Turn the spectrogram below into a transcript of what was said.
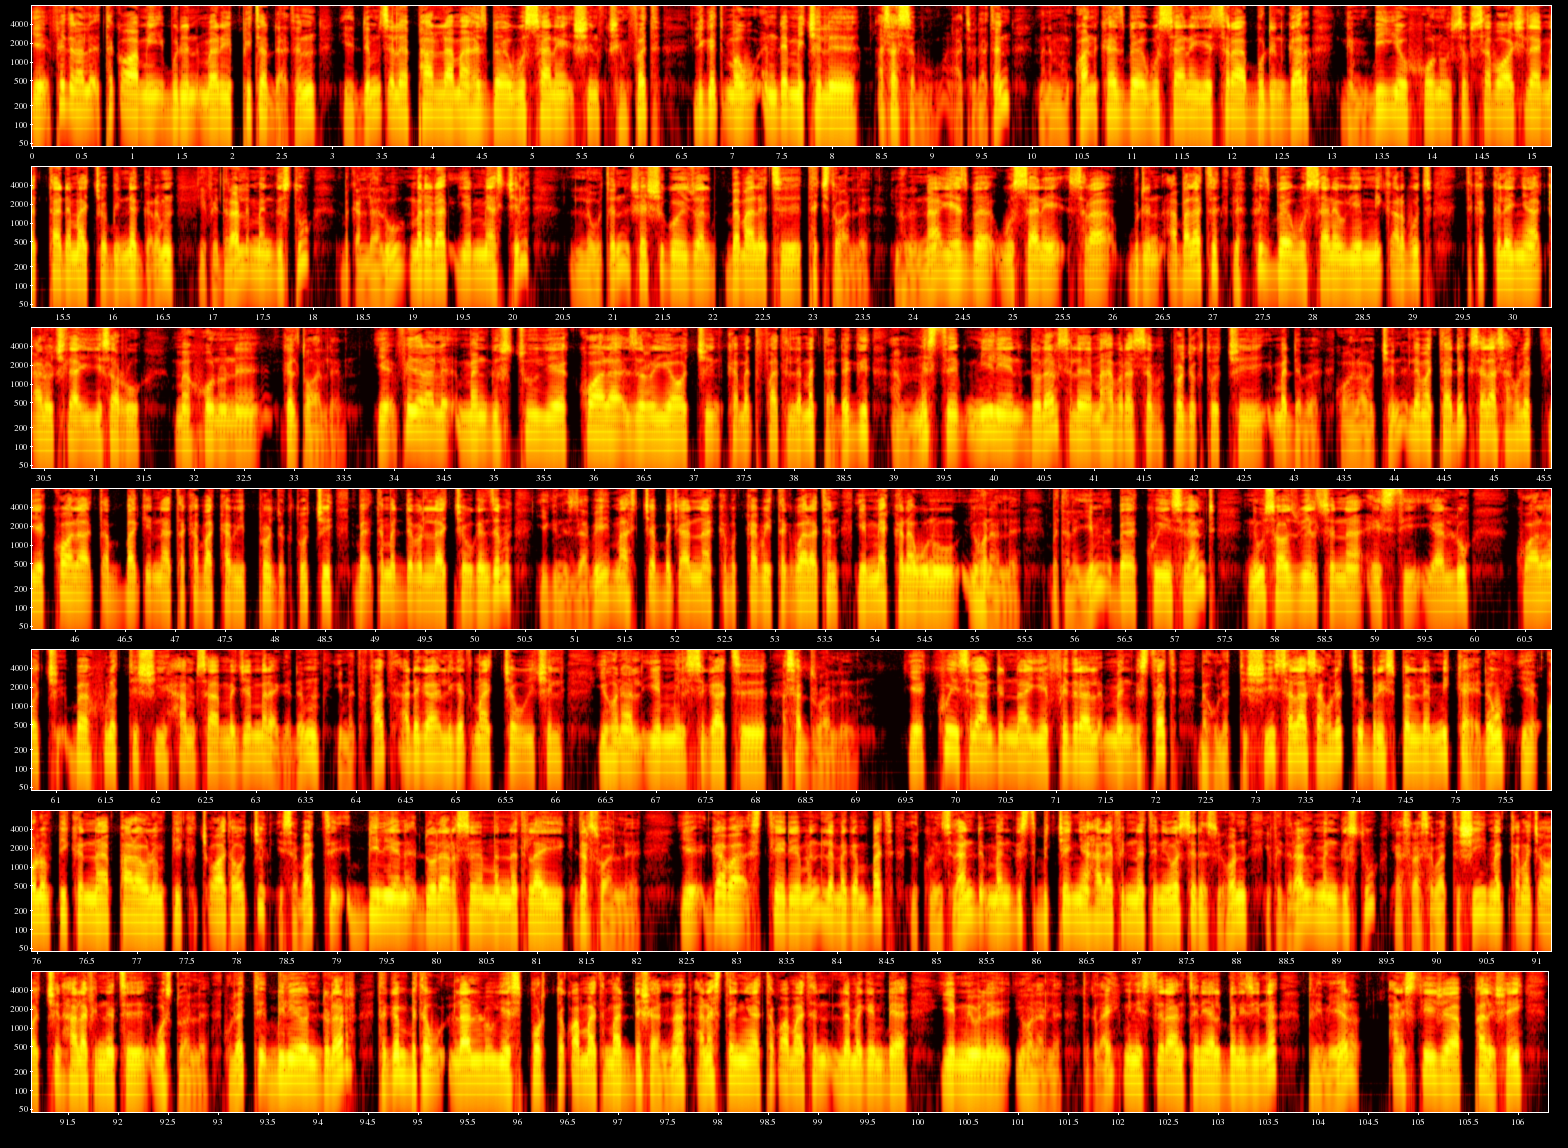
የፌዴራል ተቃዋሚ ቡድን መሪ ፒተር ዳትን የድምፅ ለፓርላማ ሕዝበ ውሳኔ ሽንፈት ሊገጥመው እንደሚችል አሳሰቡ። አቶ ዳተን ምንም እንኳን ከሕዝበ ውሳኔ የሥራ ቡድን ጋር ገንቢ የሆኑ ስብሰባዎች ላይ መታደማቸው ቢነገርም የፌዴራል መንግሥቱ በቀላሉ መረዳት የሚያስችል ለውጥን ሸሽጎ ይዟል በማለት ተችተዋል። ይሁንና የሕዝበ ውሳኔ ሥራ ቡድን አባላት ለሕዝበ ውሳኔው የሚቀርቡት ትክክለኛ ቃሎች ላይ እየሠሩ መሆኑን ገልጠዋል። የፌዴራል መንግሥቱ የኮዋላ ዝርያዎችን ከመጥፋት ለመታደግ አምስት ሚሊዮን ዶላርስ ለማኅበረሰብ ፕሮጀክቶች መደበ። ኮዋላዎችን ለመታደግ 32 የኮዋላ ጠባቂና ተከባካቢ ፕሮጀክቶች በተመደበላቸው ገንዘብ የግንዛቤ ማስጨበጫና ክብካቤ ተግባራትን የሚያከናውኑ ይሆናል። በተለይም በኩዊንስላንድ፣ ኒው ሳውዝ ዌልስና ACT ያሉ ኮዋላዎች በ2050 መጀመሪያ ግድም የመጥፋት አደጋ ሊገጥማቸው ይችል ይሆናል የሚል ስጋት አሳድሯል። የኩዊንስላንድና የፌዴራል መንግሥታት በ2032 ብሪስበን ለሚካሄደው የኦሎምፒክና ፓራኦሎምፒክ ጨዋታዎች የሰባት ቢሊየን ዶላር ስምምነት ላይ ደርሰዋል። የጋባ ስቴዲየምን ለመገንባት የኩዊንስላንድ መንግሥት ብቸኛ ኃላፊነትን የወሰደ ሲሆን የፌዴራል መንግሥቱ የ17 ሺህ መቀመጫዎችን ኃላፊነት ወስዷል። ሁለት ቢሊዮን ዶላር ተገንብተው ላሉ የስፖርት ተቋማት ማደሻና አነስተኛ ተቋማትን ለመገንቢያ የሚውል ይሆናል። ጠቅላይ ሚኒስትር አንቶኒ አልበኒዚና ፕሪምየር አነስቴዥያ ፓለሼ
